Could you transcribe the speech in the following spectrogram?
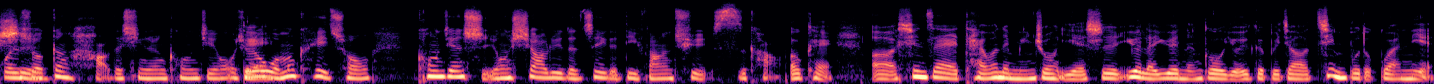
或者说更好的行人空间？我觉得我们可以从空间使用效率的这个地方去思考。OK，呃，现在台湾的民众也是越来越能够有一个比较进步的观念，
